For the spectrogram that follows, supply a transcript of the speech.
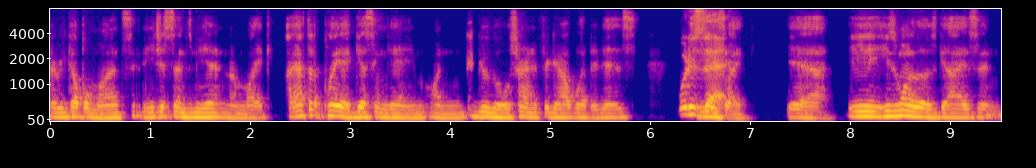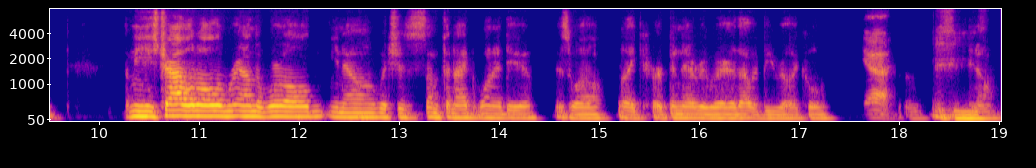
every couple months and he just sends me it and I'm like, I have to play a guessing game on Google trying to figure out what it is. What is that? like, yeah, he, he's one of those guys. And I mean, he's traveled all around the world, you know, which is something I'd want to do as well. Like herping everywhere. That would be really cool. Yeah. So, mm-hmm. You know,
